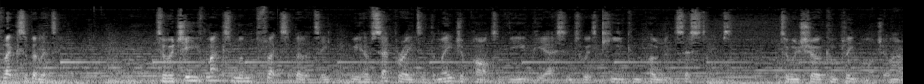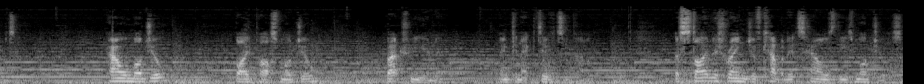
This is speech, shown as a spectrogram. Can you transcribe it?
Flexibility. To achieve maximum flexibility, we have separated the major parts of the UPS into its key component systems to ensure complete modularity. Power module, bypass module, battery unit, and connectivity panel. A stylish range of cabinets house these modules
